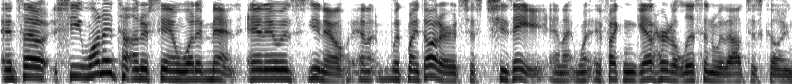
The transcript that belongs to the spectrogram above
And so she wanted to understand what it meant. And it was, you know, and with my daughter, it's just, she's eight. And I, if I can get her to listen without just going,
